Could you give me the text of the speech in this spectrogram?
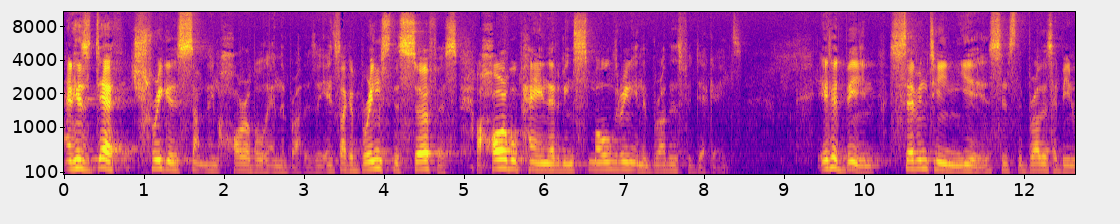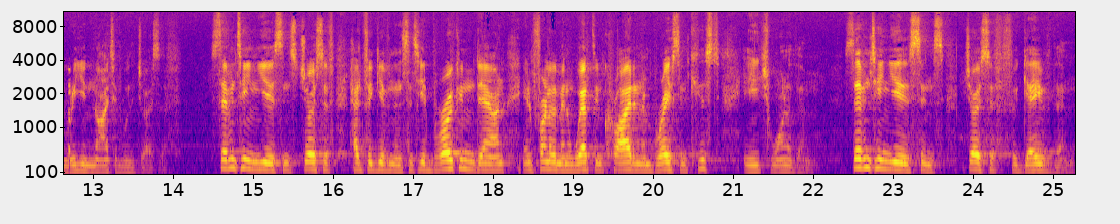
And his death triggers something horrible in the brothers. It's like it brings to the surface a horrible pain that had been smoldering in the brothers for decades. It had been 17 years since the brothers had been reunited with Joseph. 17 years since Joseph had forgiven them, since he had broken down in front of them and wept and cried and embraced and kissed each one of them. 17 years since Joseph forgave them.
